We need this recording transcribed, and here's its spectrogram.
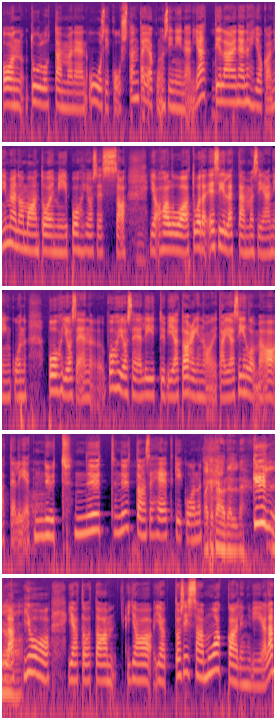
on tullut tämmöinen uusi kustantaja kuin Sininen Jättiläinen, joka nimenomaan toimii pohjoisessa ja haluaa tuoda esille tämmöisiä niin kuin pohjoisen, pohjoiseen liittyviä tarinoita. Ja silloin mä ajattelin, että nyt, nyt, nyt on se hetki, kun... Aika täydellinen. Kyllä, joo. joo. Ja, tota, ja, ja tosissaan muokkailin vielä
